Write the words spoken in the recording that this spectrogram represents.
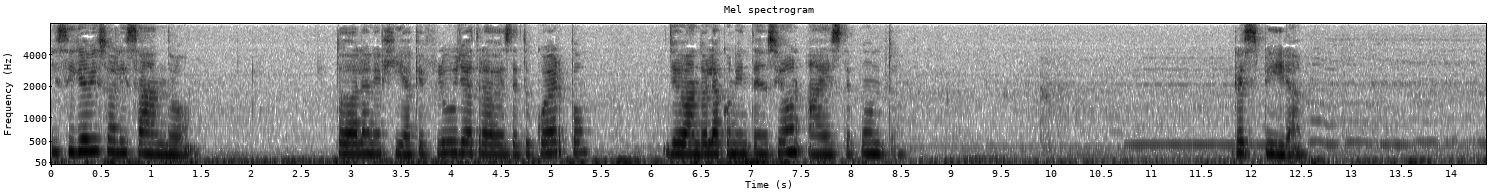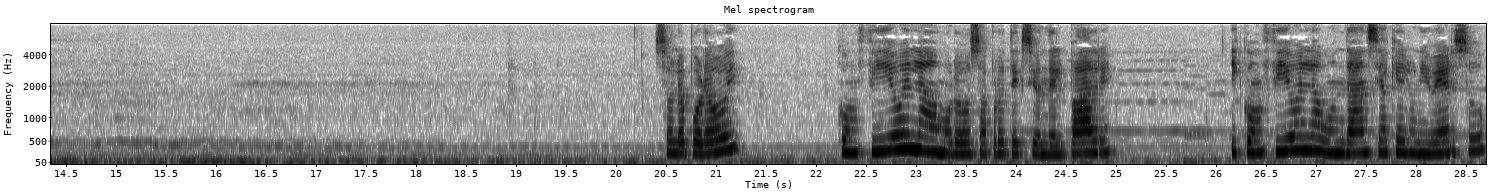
Y sigue visualizando toda la energía que fluye a través de tu cuerpo, llevándola con intención a este punto. Respira. Solo por hoy confío en la amorosa protección del Padre y confío en la abundancia que el universo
